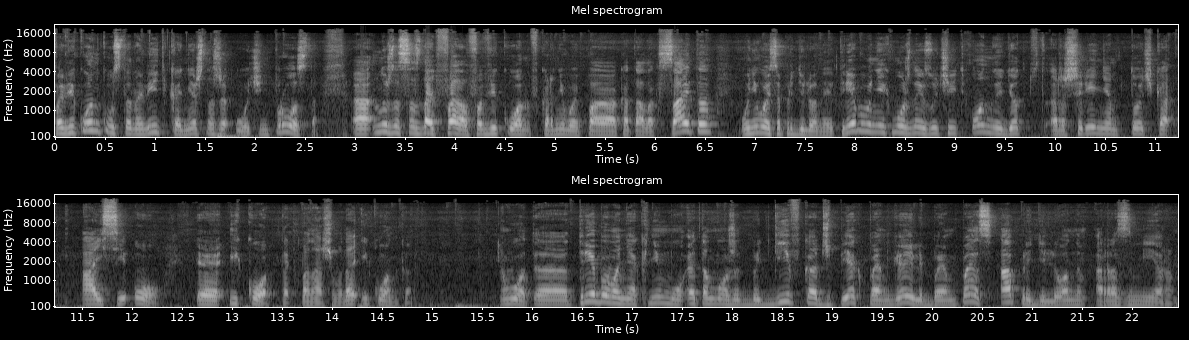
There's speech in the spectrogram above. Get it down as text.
Фавиконку установить, конечно же, очень просто. А, нужно создать файл favicon в корневой по каталог сайта. У него есть определенные требования, их можно изучить. Он идет расширением .ico, э, iko, так по-нашему, да, иконка. Вот, э, требования к нему, это может быть гифка, JPEG, PNG или BMP с определенным размером.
